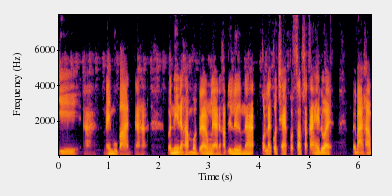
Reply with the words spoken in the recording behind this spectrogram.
ที่อ่าในหมู่บ้านนะฮะวันนี้นะครับหมดเวลาลงแล้วนะครับอย่าลืมนะฮะกดไลค์กดแชร์กดซับสไครต์ให้ด้วยบ๊ายบายครับ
